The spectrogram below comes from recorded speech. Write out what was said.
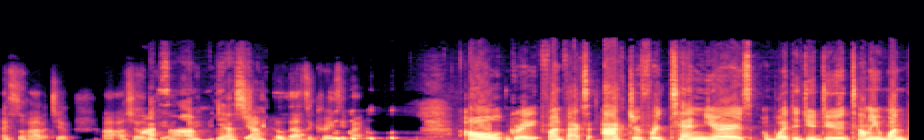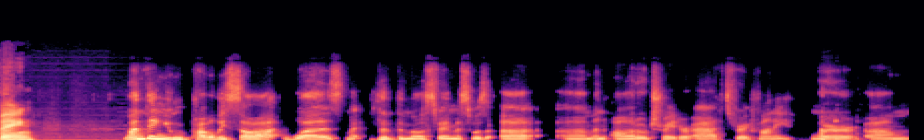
I still have it too. Uh, I'll show it to you. Yes. Yeah. So that's a crazy fact. All great fun facts. Actor for 10 years. What did you do? Tell me one thing. One thing you probably saw was my, the, the most famous was uh, um, an auto trader ad. It's very funny where um,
